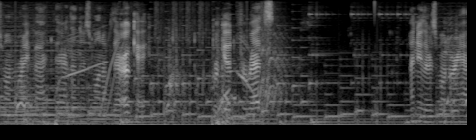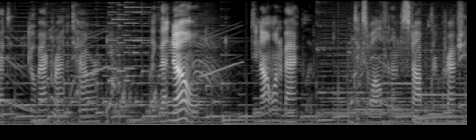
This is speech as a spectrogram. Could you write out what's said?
There's one right back there, and then there's one up there. Okay. We're good for reds. I knew there was one where I had to go back around a tower. Like that. No! Do not want to backflip. It takes a while for them to stop their crouching.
